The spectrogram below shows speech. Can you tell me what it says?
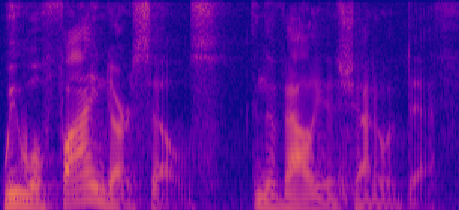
we will find ourselves in the valley of the shadow of death.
